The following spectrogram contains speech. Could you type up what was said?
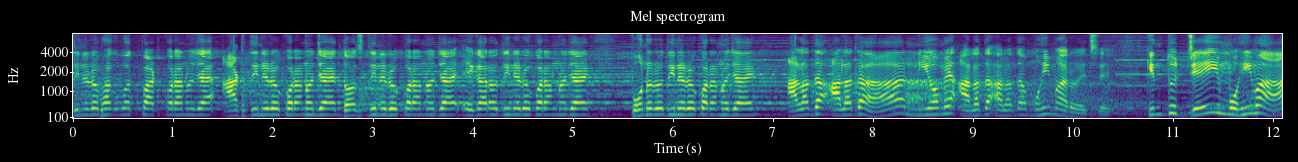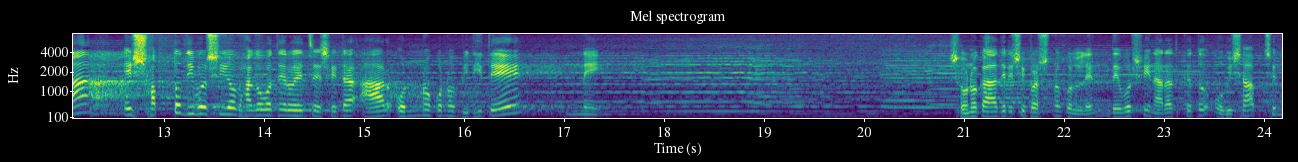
দিনেরও ভাগবত পাঠ করানো যায়, আট দিনেরও করানো যায়, দশ দিনেরও করানো যায়, এগারো দিনেরও করানো যায়, পনেরো দিনেরও করানো যায়। আলাদা আলাদা নিয়মে আলাদা আলাদা মহিমা রয়েছে। কিন্তু যেই মহিমা এই সপ্ত দিবসীয় ভাগবতে রয়েছে, সেটা আর অন্য কোনো বিধিতে নেই। সৌনকাদি ঋষি প্রশ্ন করলেন, দেবর্ষী, নারদকে তো অভিশাপ ছিল?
